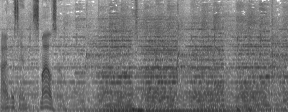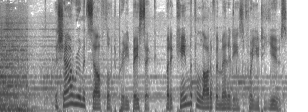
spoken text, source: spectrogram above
I was in Smile Zone. The shower room itself looked pretty basic, but it came with a lot of amenities for you to use.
